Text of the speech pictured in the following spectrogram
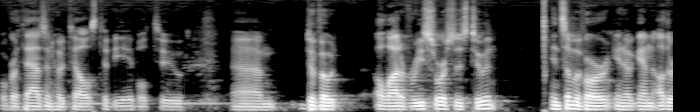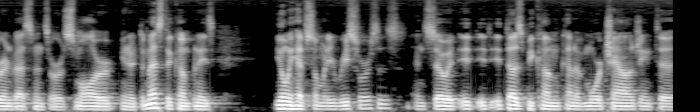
over a thousand hotels to be able to um, devote a lot of resources to it in some of our, you know, again, other investments or smaller, you know, domestic companies, you only have so many resources. And so it, it, it does become kind of more challenging to,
